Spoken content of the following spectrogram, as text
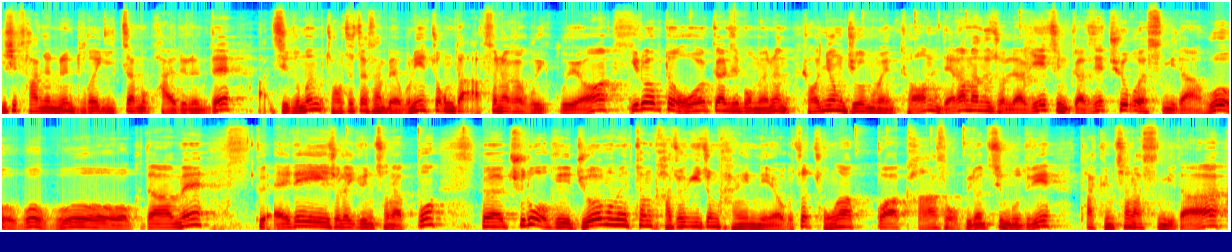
24년에는 누가 이길지 한번 봐야 되는데 아, 지금은 정적 자산 배분이 조금 더 앞서 나가고 있고요. 1월부터 5월까지 보면은 변형 듀얼 모멘텀 내가 만든 전략이 지금까지 최고였습니다. 워워워 그다음에 그 LA 전략이 괜찮았고 그 주로 그 듀얼 모멘텀 가족이 좀 강했네요. 그래서 종합과 가속 이런 친구들이 다 괜찮았습니다.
